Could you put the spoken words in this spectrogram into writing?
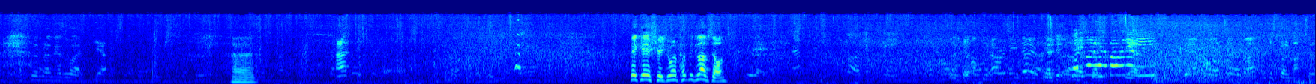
Uh, Big issue. Do you want to put the gloves on? Just throw them up to it.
